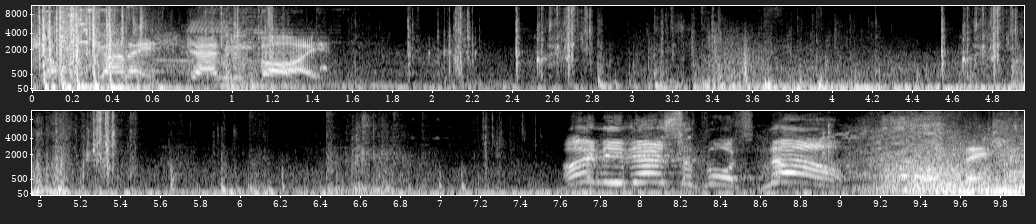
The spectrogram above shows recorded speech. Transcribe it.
Shotgun gunner is standing by. I need air support now! All stations,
